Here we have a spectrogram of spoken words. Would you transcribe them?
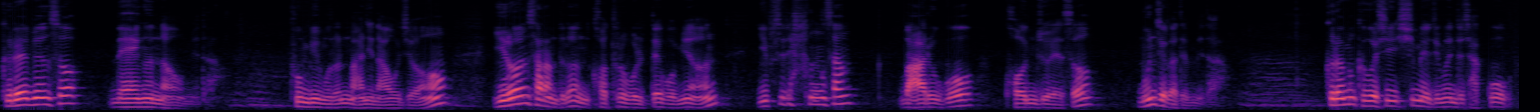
그러면서 냉은 나옵니다. 분비물은 많이 나오죠. 이런 사람들은 겉으로 볼 때 보면 입술이 항상 마르고 건조해서 문제가 됩니다. 그러면 그것이 심해지면 이제 자꾸 에,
